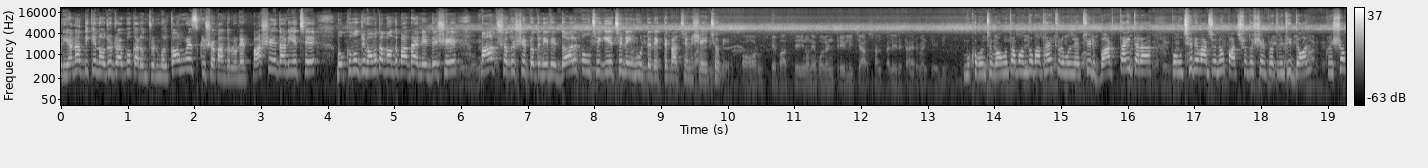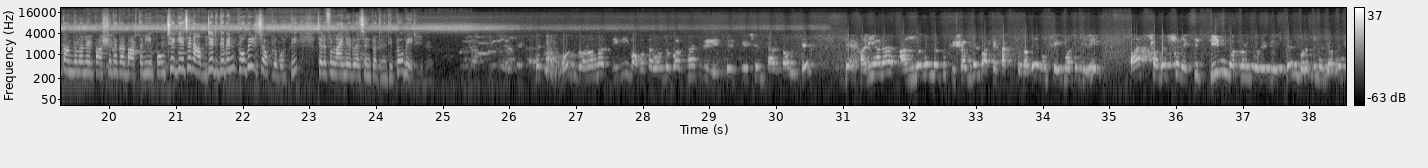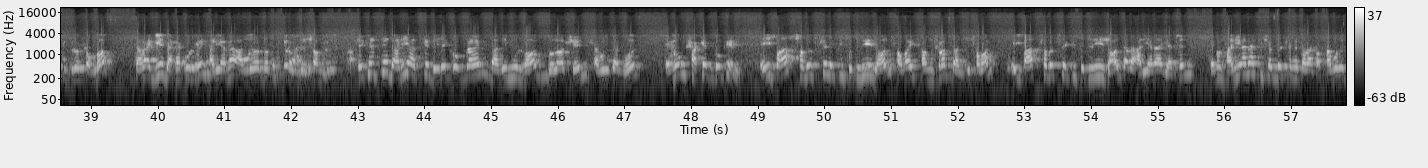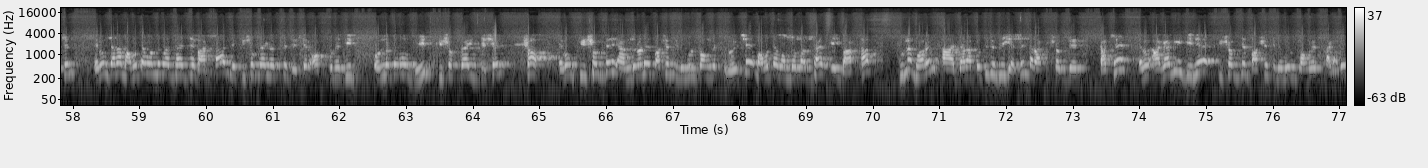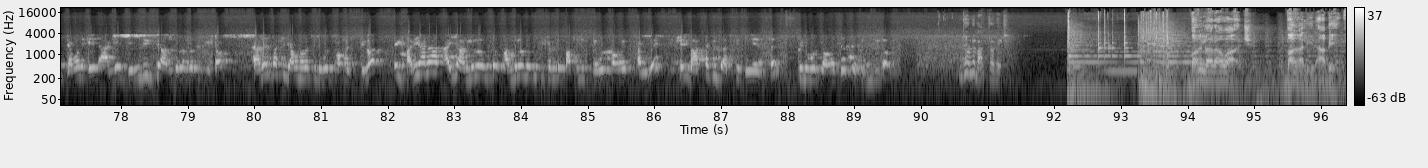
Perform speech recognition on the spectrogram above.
হরিয়ানার দিকে নজর রাখব কারণ তৃণমূল কংগ্রেস কৃষক আন্দোলনের পাশে দাঁড়িয়েছে। মুখ্যমন্ত্রী মমতা বন্দ্যোপাধ্যায়ের নির্দেশে পাঁচ সদস্যের প্রতিনিধি দল পৌঁছে গিয়েছেন এই মুহূর্তে দেখতে পাচ্ছেন সেই ছবি। মুখ্যমন্ত্রী মমতা বন্দ্যোপাধ্যায় তৃণমূল নেত্রীর বার্তায় তারা পৌঁছে দেওয়ার জন্য পাঁচ সদস্যের প্রতিনিধি দল কৃষক আন্দোলনের পাশে থাকার বার্তা নিয়ে পৌঁছে গিয়েছেন। আপডেট দেবেন প্রবীর চক্রবর্তী। টেলিফোন লাইনে রয়েছেন প্রতিনিধি প্রবীর। দেখুন, ভোট গণনার দিনই মমতা বন্দ্যোপাধ্যায় তিনি নির্দেশ দিয়েছেন তার দলকে যে হরিয়ানার আন্দোলনরত কৃষকদের পাশে থাকতে হবে এবং সেই মতো তিনি পাঁচ সদস্যের একটি টিম গঠন করে দিয়েছিলেন বলেছিলেন যত শীঘ্র সম্ভব তারা গিয়ে দেখা করবেন হরিয়ানা আন্দোলনরত কৃষকদের সঙ্গে। সেক্ষেত্রে দাঁড়িয়ে আজকে ডেরেক ওব্রায়ন নাদিমুল হক, দোলা সেন, সাগরিকা ঘোষ এবং সাকেত গোখেল। এই পাঁচ সদস্যের একটি প্রতিনিধি দল, সবাই সাংসদ, রাজ্যসভার। এই পাঁচ সদস্যের একটি প্রতিনিধি দল তারা হরিয়ানায় গেছেন এবং হরিয়ানা কৃষকদের সঙ্গে তারা কথা বলেছেন এবং তারা মমতা বন্দ্যোপাধ্যায়ের যে বার্তা, যে কৃষকরাই হচ্ছে দেশের অর্থনীতির অন্যতম ভিত, কৃষকরাই দেশের সব এবং কৃষকদের আন্দোলনের পাশে তৃণমূল কংগ্রেস রয়েছে। মমতা বন্দ্যোপাধ্যায়ের এই বার্তা তুলে ধরেন আর যারা প্রতিনিধি গেছেন তারা কৃষকদের কাছে এবং আগামী দিনে কৃষকদের পাশে তৃণমূল কংগ্রেস থাকবে। যেমন এর আগে দিল্লির যে আন্দোলনরত কৃষক তাদের পাশে যেমন ভাবে তৃণমূল কংগ্রেস ছিল এই হরিয়ানা এই আন্দোলন আন্দোলনরত কৃষকদের পাশে যে তৃণমূল কংগ্রেস থাকবে সেই বার্তা কিন্তু আজকে দিয়ে এসেছেন তৃণমূল কংগ্রেসের প্রতিনিধি দল। ধন্যবাদ প্রবীর। বাংলার আওয়াজ বাঙালির আবেগ।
